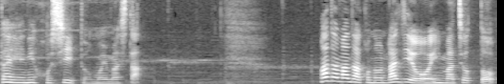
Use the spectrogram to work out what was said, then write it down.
対に欲しいと思いました。まだまだこのラジオを今ちょっと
